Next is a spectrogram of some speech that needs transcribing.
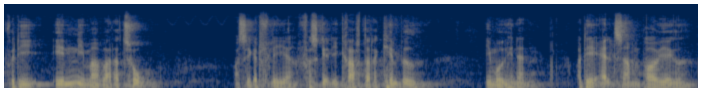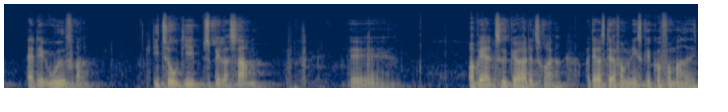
Fordi inden i mig var der to, og sikkert flere, forskellige kræfter, der kæmpede imod hinanden. Og det er alt sammen påvirket af det udefra. De to, de spiller sammen. Øh, og vil altid gøre det, tror jeg. Og det er også derfor, man ikke skal gå for meget i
